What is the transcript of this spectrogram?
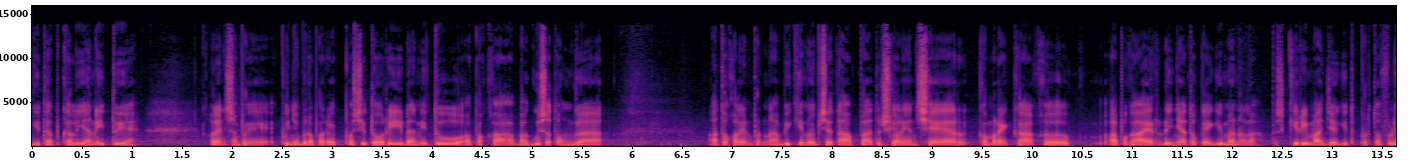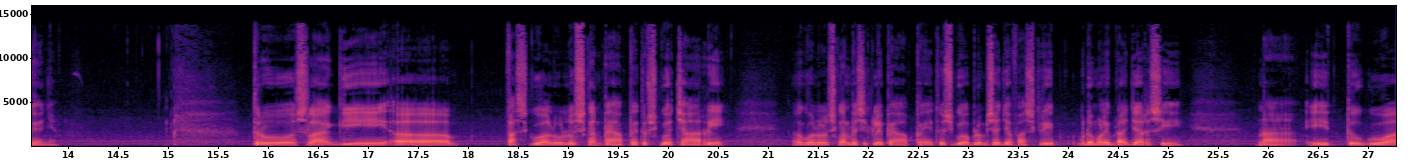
GitHub kalian itu ya. Kalian sampai punya berapa repository dan itu apakah bagus atau enggak? Atau kalian pernah bikin website apa terus kalian share ke mereka ke apakah HRD-nya atau kayak gimana lah. Terus kirim aja gitu portofolionya terus lagi uh, pas gue lulus kan PHP terus gue cari uh, eh, gue lulus kan basically PHP terus gue belum bisa JavaScript udah mulai belajar sih. Nah itu gue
